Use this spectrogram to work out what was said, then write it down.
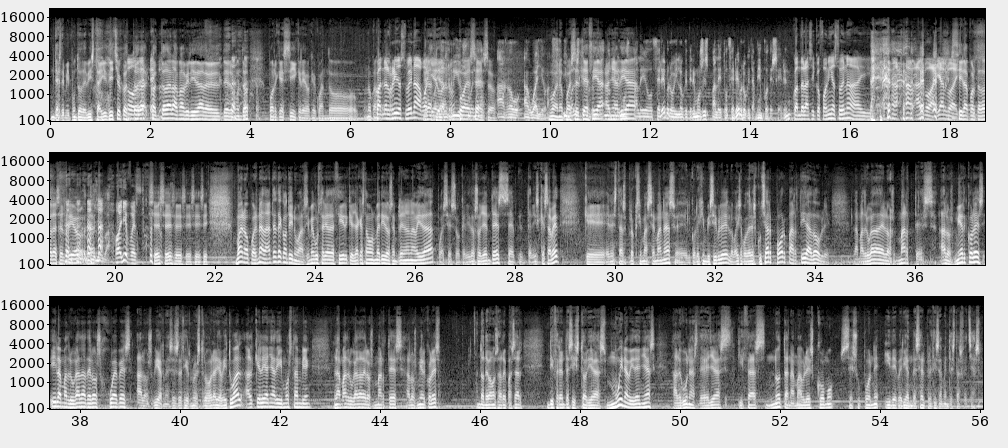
desde mi punto de vista, y dicho con, toda, con toda la amabilidad del, mundo, porque sí creo que cuando... cuando, el río suena, agua lleva. El río pues suena, eso. Agua, lleva. Bueno, pues es decía, no añadía... paleo cerebro y lo que tenemos es paleto cerebro, que también puede ser. ¿eh? Cuando la psicofonía suena, hay... algo hay, algo hay. Si la portadora es el río... Oye, pues... Sí, sí, sí, sí, sí, sí. Bueno, pues nada, antes de continuar, sí me gustaría decir que ya que estamos metidos en plena Navidad, pues eso, queridos oyentes, tenéis que saber que en estas próximas semanas eh, el Colegio Invisible lo vais a poder escuchar por partida doble. La madrugada de los martes a los miércoles y la madrugada de los jueves a los viernes, es decir, nuestro horario habitual, al que le añadimos también la madrugada de los martes a los miércoles, donde vamos a repasar diferentes historias muy navideñas, algunas de ellas quizás no tan amables como se supone y deberían de ser precisamente estas fechas.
